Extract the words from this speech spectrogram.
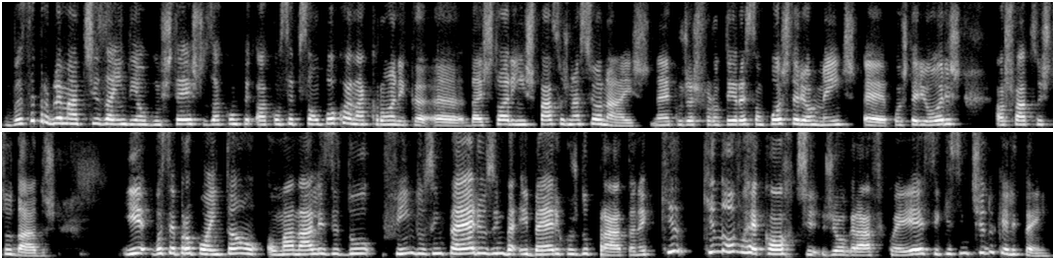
Você problematiza ainda em alguns textos a, a concepção um pouco anacrônica uh, da história em espaços nacionais, né, cujas fronteiras são posteriormente é, posteriores aos fatos estudados. E você propõe, então, uma análise do fim dos impérios ibéricos do Prata. Né? Que, que novo recorte geográfico é esse? Que sentido que ele tem?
